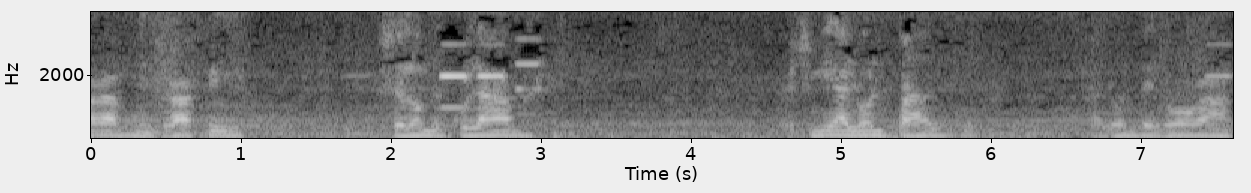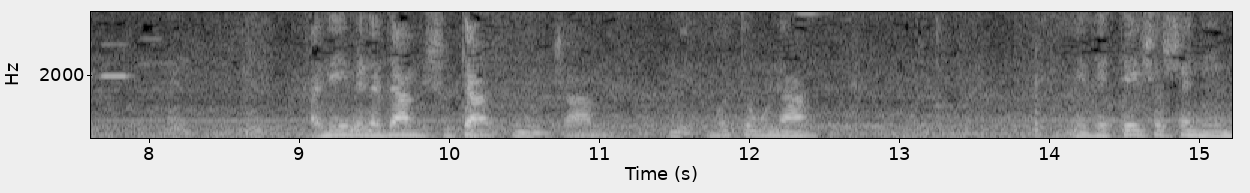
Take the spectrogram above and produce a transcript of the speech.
הרב מזרחי, שלום לכולם. שמי אלון פז, אלון בן אורה. אני בן אדם שותף, מונשם, בעקבות תאונה, מזה תשע שנים.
